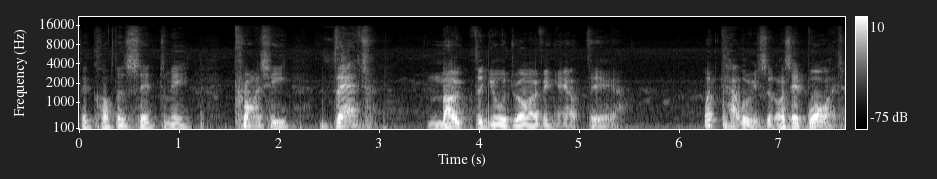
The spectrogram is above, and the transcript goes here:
the coppers said to me, Pricey, that moke that you're driving out there, what colour is it? I said, white.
